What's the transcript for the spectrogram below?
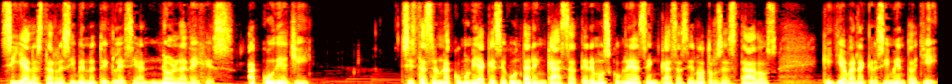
si ya la estás recibiendo en tu iglesia, no la dejes, acude allí. Si estás en una comunidad que se juntan en casa, tenemos comunidades en casas en otros estados que llevan a crecimiento allí,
